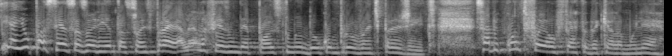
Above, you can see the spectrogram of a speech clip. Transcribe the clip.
E aí eu passei essas orientações para ela, ela fez um depósito, mandou o comprovante para gente. Sabe quanto foi a oferta daquela mulher?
